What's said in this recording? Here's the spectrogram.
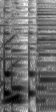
What?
